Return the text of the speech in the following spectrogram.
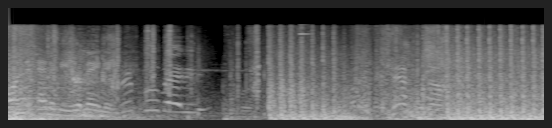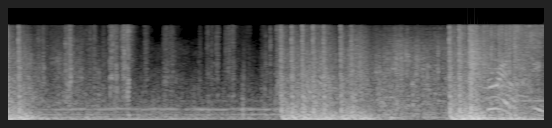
One enemy remaining. Triple, baby. Careful now. Thrifty.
